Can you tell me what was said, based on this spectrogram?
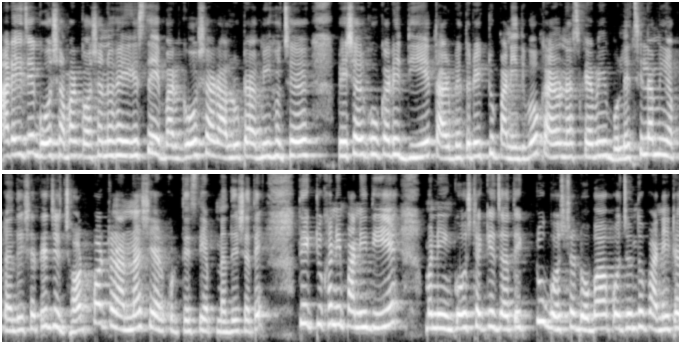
আর এই যে গোশ আমার কষানো হয়ে গেছে, এবার গোশ আর আলুটা আমি হচ্ছে প্রেশার কুকারে দিয়ে তার ভেতরে একটু পানি দিব। কারণ আজকে আমি বলেছিলামই আপনাদের সাথে যে ঝটপট রান্না শেয়ার করতেছি আপনাদের সাথে। তো একটুখানি পানি দিয়ে মানে গোশটাকে যাতে একটু গোশটা ডোবা পর্যন্ত পানিটা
